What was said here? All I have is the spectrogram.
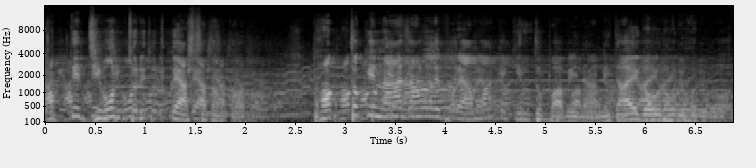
ভক্তের জীবন চরিত্রকে আস্বাদন কর। ভক্তকে না জানলে পরে আমাকে কিন্তু পাবি না। নিতাই গৌর হরি হরি বল।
